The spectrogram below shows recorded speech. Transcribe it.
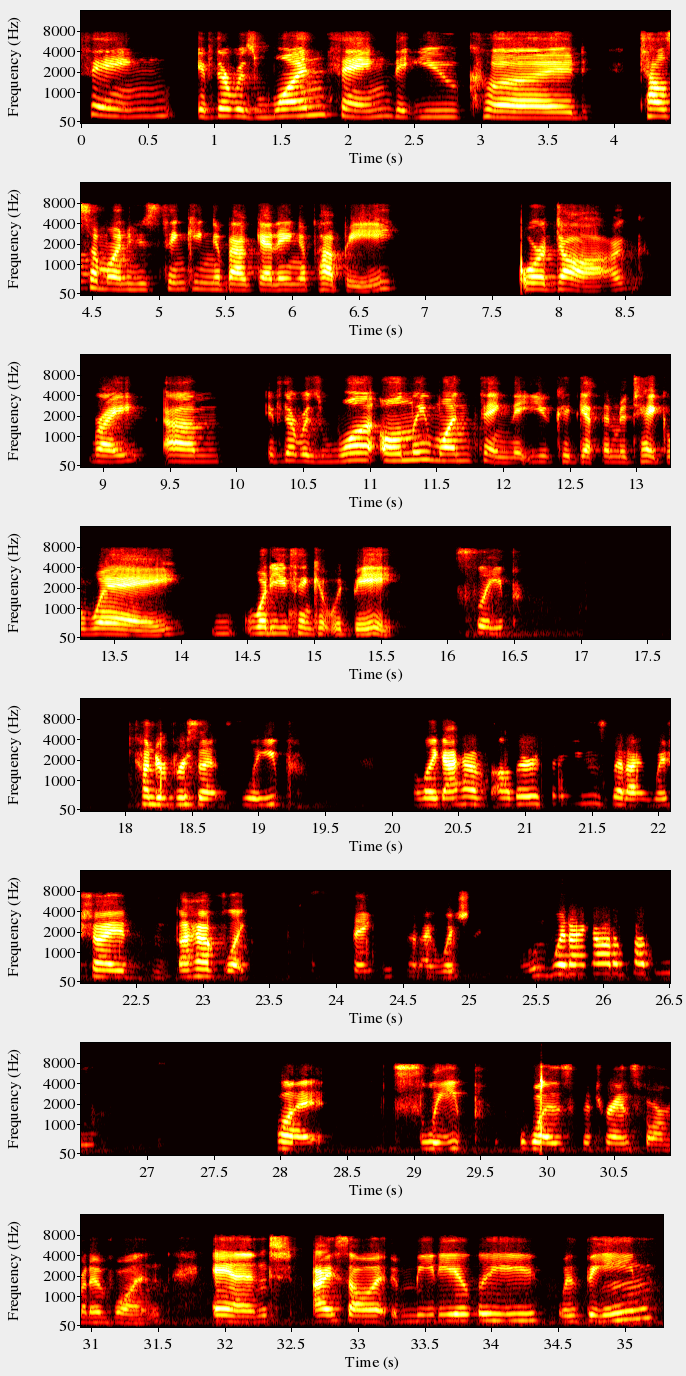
thing, if there was one thing that you could tell someone who's thinking about getting a puppy or a dog, right? Um, if there was one only one thing that you could get them to take away, what do you think it would be? Sleep. 100% sleep. Like I have other things that I wish I I have like things that I wish I when I got a puppy but sleep was the transformative one. And I saw it immediately with Bean.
